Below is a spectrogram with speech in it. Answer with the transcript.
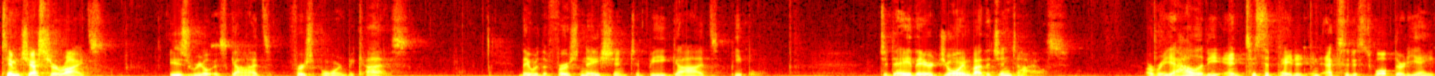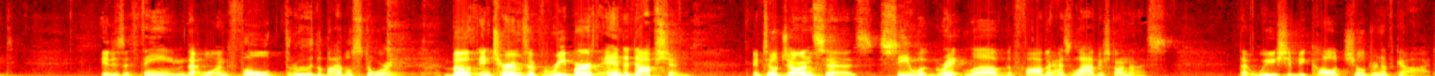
Tim Chester writes Israel is God's firstborn because they were the first nation to be God's people. Today they are joined by the Gentiles, a reality anticipated in Exodus 12:38. It is a theme that will unfold through the Bible story both in terms of rebirth and adoption, until John says, See what great love the Father has lavished on us, that we should be called children of God.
